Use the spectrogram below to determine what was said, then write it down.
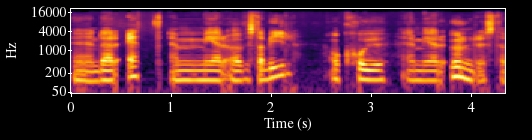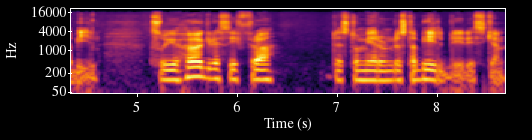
Där 1 är mer överstabil och 7 är mer understabil. Så ju högre siffra, desto mer understabil blir disken.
